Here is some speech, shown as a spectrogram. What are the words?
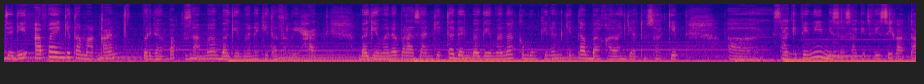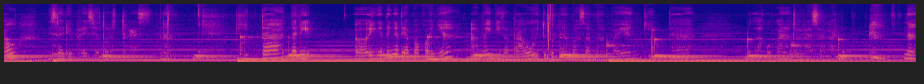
Jadi, apa yang kita makan berdampak sama bagaimana kita terlihat, bagaimana perasaan kita, dan bagaimana kemungkinan kita bakalan jatuh sakit uh, sakit ini bisa sakit fisik atau bisa depresi atau stres. Nah, kita tadi uh, inget-inget ya pokoknya apa yang kita tahu itu berdampak sama apa yang kita lakukan atau rasakan. nah,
